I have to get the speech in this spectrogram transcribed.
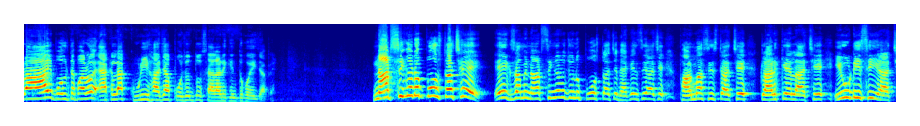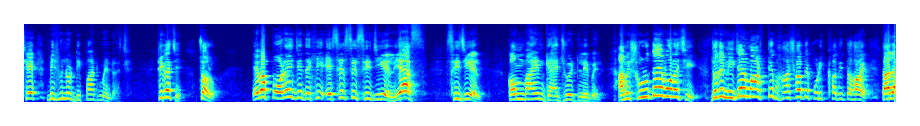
প্রায় বলতে পারো এক লাখ কুড়ি হাজার পর্যন্ত স্যালারি কিন্তু হয়ে যাবে। নার্সিংয়েরও পোস্ট আছে। এই এক্সামে নার্সিংয়েরও জন্য পোস্ট আছে ভ্যাকেন্সি আছে ফার্মাসিস্ট আছে ক্লার্কেল আছে ইউডিসি আছে, বিভিন্ন ডিপার্টমেন্ট আছে। ঠিক আছে? চলো, এবার পরে যে দেখি SSC CGL yes CGL combined graduate level আমি শুরুতেই বলেছি, যদি নিজের মাতৃভাষাতে পরীক্ষা দিতে হয়, তাহলে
